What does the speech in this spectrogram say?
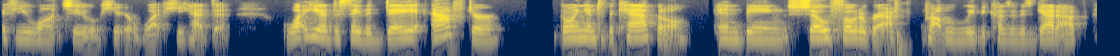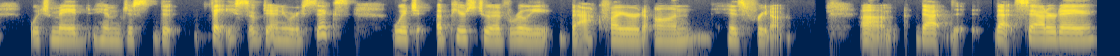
If you want to hear what he had to what he had to say the day after going into the Capitol and being so photographed, probably because of his getup, which made him just the face of January 6th, which appears to have really backfired on his freedom. Um, that that Saturday,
